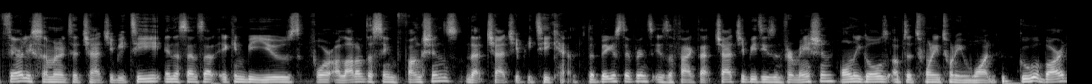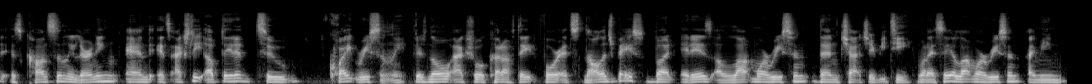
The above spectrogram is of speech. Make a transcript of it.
fairly similar to ChatGPT in the sense that it can be used for a lot of the same functions that ChatGPT can. The biggest difference is the fact that ChatGPT's information only goes up to 2021. Google Bard is constantly learning and it's actually updated to quite recently. There's no actual cutoff date for its knowledge base, but it is a lot more recent than ChatGPT. When I say a lot more recent, I mean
